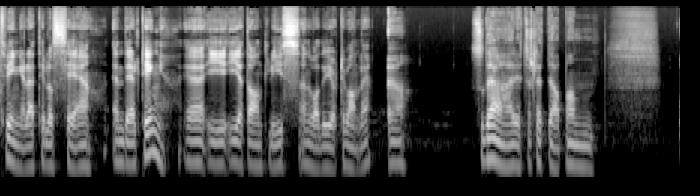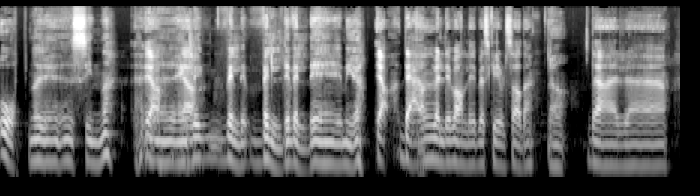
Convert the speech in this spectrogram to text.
tvinger deg til å se en del ting eh, i, i et annet lys enn hva du gjør til vanlig. Ja. Så det er rett og slett det at man åpner sinnet. Ja, eh, egentlig veldig, veldig, veldig mye. Ja, det er jo en veldig vanlig beskrivelse av det. Ja. Det er eh,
